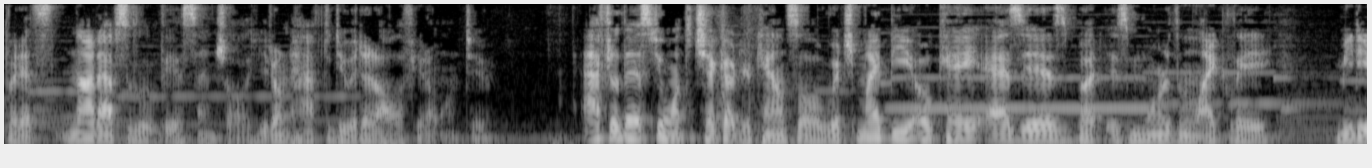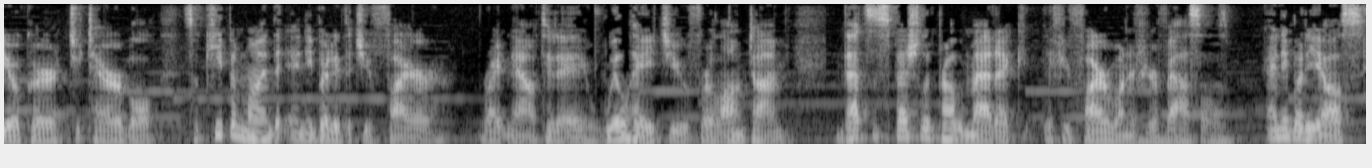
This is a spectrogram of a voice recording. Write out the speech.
but it's not absolutely essential. You don't have to do it at all if you don't want to. After this, you'll want to check out your council, which might be okay as is, but is more than likely mediocre to terrible. So keep in mind that anybody that you fire right now today will hate you for a long time. That's especially problematic if you fire one of your vassals. Anybody else,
